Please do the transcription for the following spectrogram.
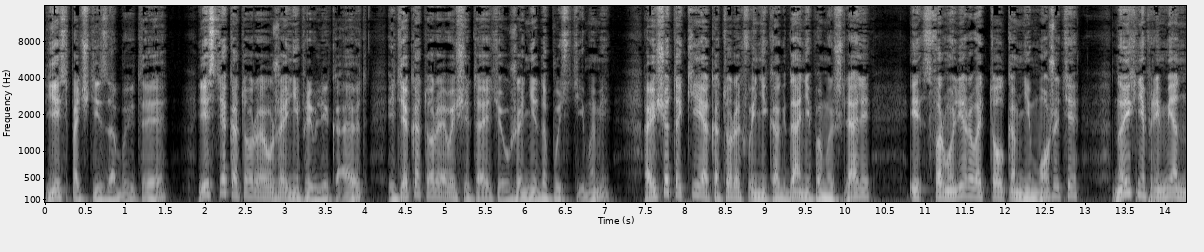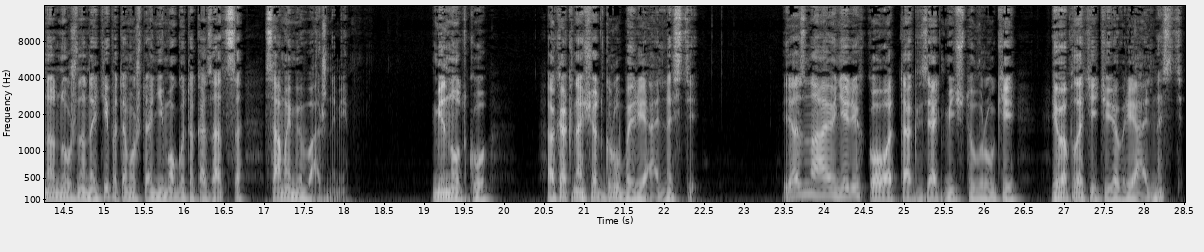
Есть почти забытые, есть те, которые уже не привлекают, и те, которые вы считаете уже недопустимыми, а еще такие, о которых вы никогда не помышляли и сформулировать толком не можете, но их непременно нужно найти, потому что они могут оказаться самыми важными. Минутку. А как насчет грубой реальности? Я знаю, нелегко вот так взять мечту в руки и воплотить ее в реальность.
